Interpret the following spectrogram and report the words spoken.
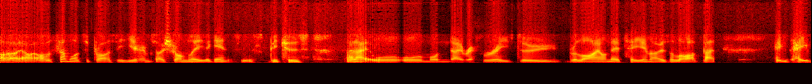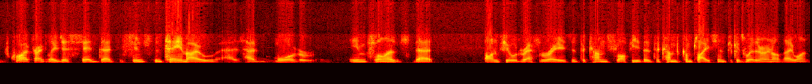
I, I was somewhat surprised to hear him so strongly against this because you know, all, all modern day referees do rely on their TMOs a lot, but he, he quite frankly just said that since the TMO has had more of an influence, that on-field referees have become sloppy, they've become complacent because whether or not they want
